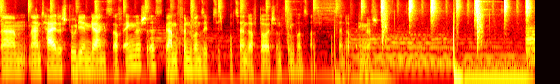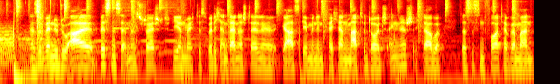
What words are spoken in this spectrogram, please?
ähm, ein Teil des Studiengangs auf Englisch ist. Wir haben 75% auf Deutsch und 25% auf Englisch. Also wenn du dual Business Administration studieren möchtest, würde ich an deiner Stelle Gas geben in den Fächern Mathe, Deutsch, Englisch. Ich glaube, das ist ein Vorteil, wenn man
